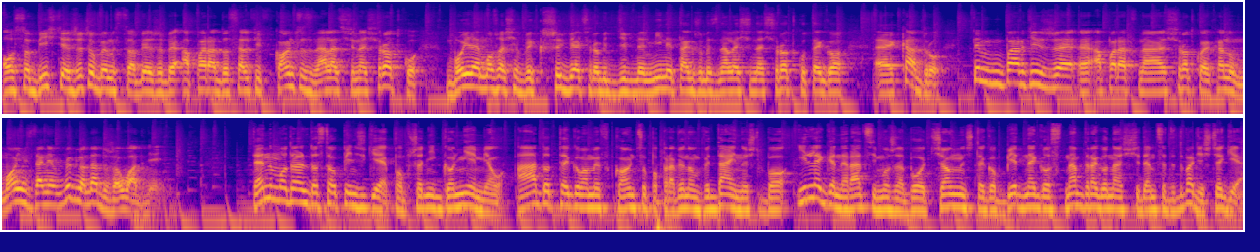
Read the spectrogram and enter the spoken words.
Osobiście życzyłbym sobie, żeby aparat do selfie w końcu znalazł się na środku, bo ile można się wykrzywiać, robić dziwne miny tak, żeby znaleźć się na środku tego e, kadru. Tym bardziej, że e, aparat na środku ekranu moim zdaniem wygląda dużo ładniej. Ten model dostał 5G, poprzednik go nie miał, a do tego mamy w końcu poprawioną wydajność, bo ile generacji można było ciągnąć tego biednego Snapdragona 720G?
